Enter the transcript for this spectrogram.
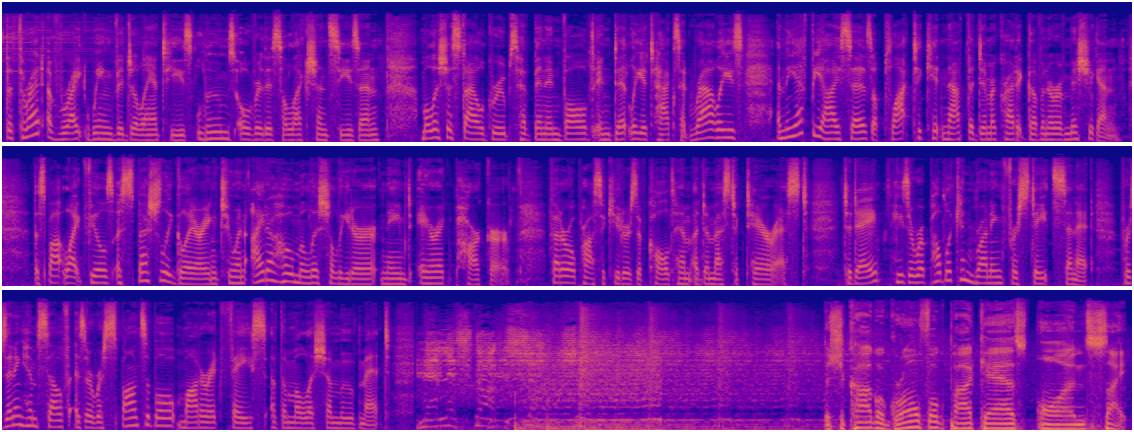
The threat of right wing vigilantes looms over this election season. Militia style groups have been involved in deadly attacks at rallies, and the FBI says a plot to kidnap the Democratic governor of Michigan. The spotlight feels especially glaring to an Idaho militia leader named Eric Parker. Federal prosecutors have called him a domestic terrorist. Today, he's a Republican running for state senate, presenting himself as a responsible, moderate face of the militia movement. Now let's start the show. The Chicago Grown Folk Podcast on site.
